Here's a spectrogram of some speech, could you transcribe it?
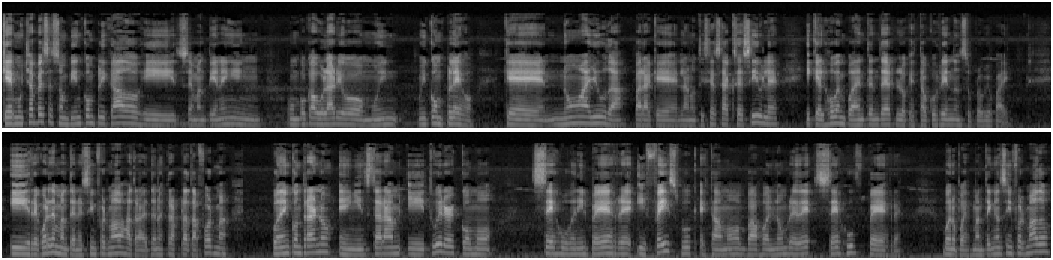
que muchas veces son bien complicados y se mantienen en un vocabulario muy muy complejo que no ayuda para que la noticia sea accesible y que el joven pueda entender lo que está ocurriendo en su propio país. Y recuerden mantenerse informados a través de nuestras plataformas. Pueden encontrarnos en Instagram y Twitter como CJuvenilPR y Facebook estamos bajo el nombre de CJuvPR. Bueno, pues manténganse informados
